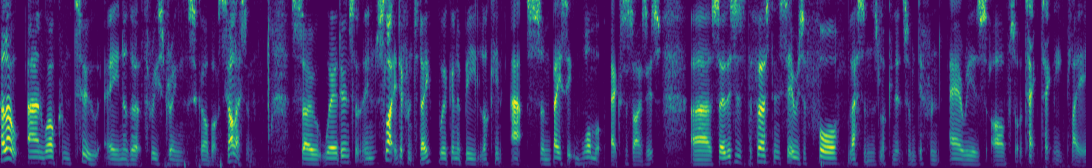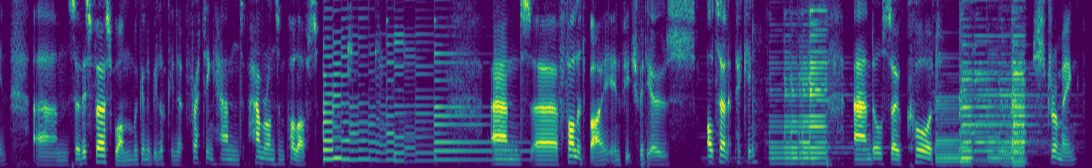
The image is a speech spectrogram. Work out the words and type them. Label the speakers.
Speaker 1: Hello and welcome to another three-string cigar box guitar lesson. So we're doing something slightly different today. We're going to be looking at some basic warm-up exercises. Uh, so this is the first in a series of four lessons looking at some different areas of sort of tech technique playing. Um, so this first one we're going to be looking at fretting hand hammer-ons and pull-offs and uh, followed by in future videos alternate picking and also chord strumming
